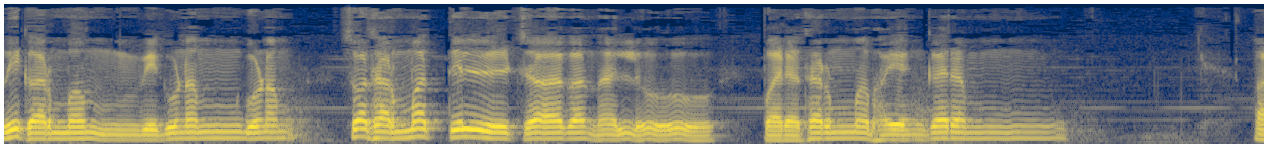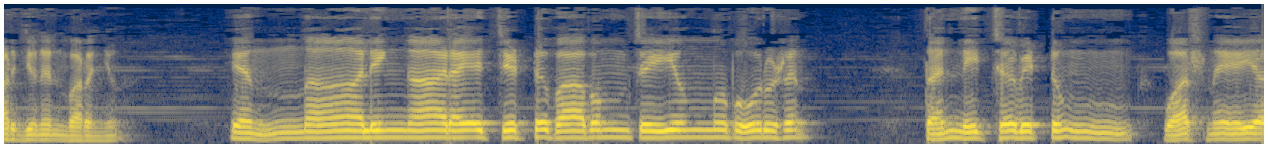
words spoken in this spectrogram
വികർമ്മം വിഗുണം ഗുണം സ്വധർമ്മത്തിൽ ചാക നല്ലു പരധർമ്മ ഭയങ്കരം അർജുനൻ പറഞ്ഞു എന്നാലിങ്ങാരയച്ചിട്ട് പാപം ചെയ്യുന്നു പുരുഷൻ. തന്നിച്ച വിട്ടും വാഷ്ണേയ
